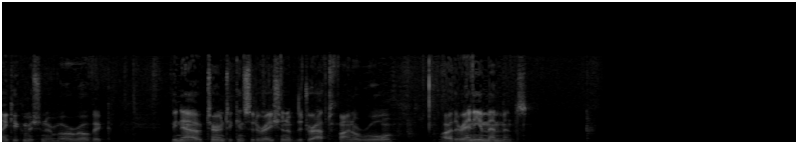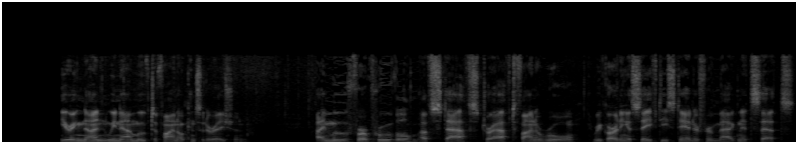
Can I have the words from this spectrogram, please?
Thank you, Commissioner Mohorovic. We now turn to consideration of the draft final rule. Are there any amendments? Hearing none, we now move to final consideration. I move for approval of staff's draft final rule regarding a safety standard for magnet sets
